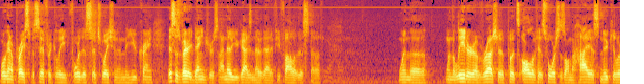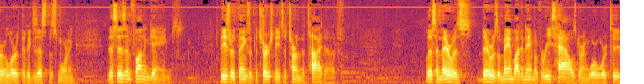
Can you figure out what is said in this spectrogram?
We're going to pray specifically for this situation in the Ukraine. This is very dangerous. I know you guys know that if you follow this stuff. When the when the leader of Russia puts all of his forces on the highest nuclear alert that exists this morning, this isn't fun and games. These are things that the church needs to turn the tide of. Listen, there was there was a man by the name of Rees Howells during World War II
